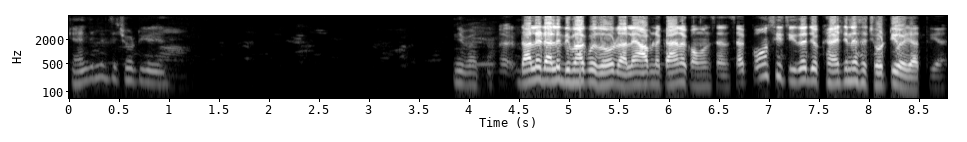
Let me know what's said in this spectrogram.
खींचने से छोटी हो जाए नहीं पता डाले डाले दिमाग पे ज़ोर डाले। आपने कहा ना कॉमन सेंस है। कौन सी चीज़ है जो खींचने से छोटी हो जाती है?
